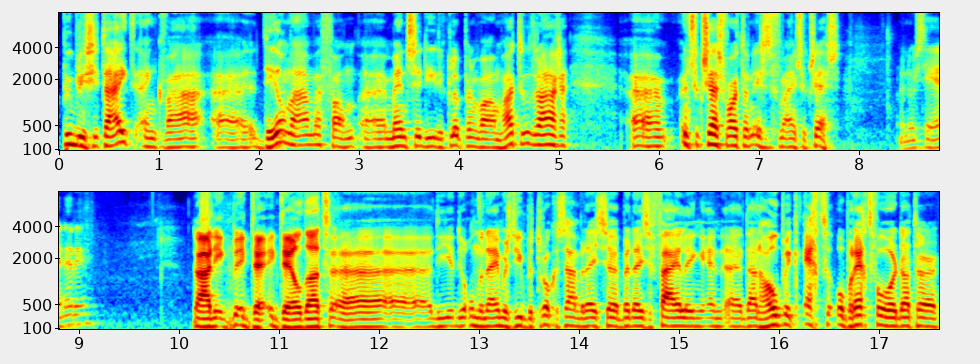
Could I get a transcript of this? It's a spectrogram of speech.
publiciteit en qua deelname van mensen... die de club een warm hart toedragen uh, een succes wordt, dan is het voor mij een succes. En hoe sta jij daarin? Ja, ik, ik, deel, ik deel dat. Uh, die, die ondernemers die betrokken zijn bij deze, bij deze veiling. En uh, daar hoop ik echt oprecht voor dat er,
